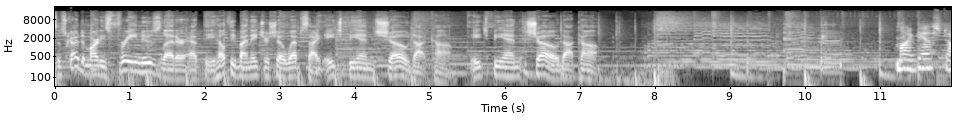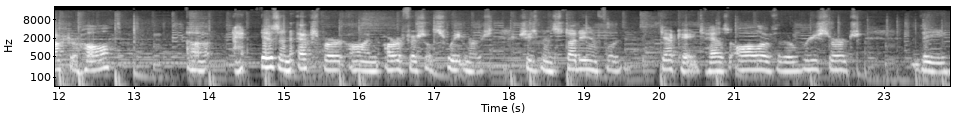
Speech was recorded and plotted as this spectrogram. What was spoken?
Subscribe to Marty's free newsletter at the Healthy by Nature Show website, hbnshow.com. hbnshow.com. My guest, Dr. Hull, uh, is an expert on artificial sweeteners. She's been studying for decades, has all of the research, the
